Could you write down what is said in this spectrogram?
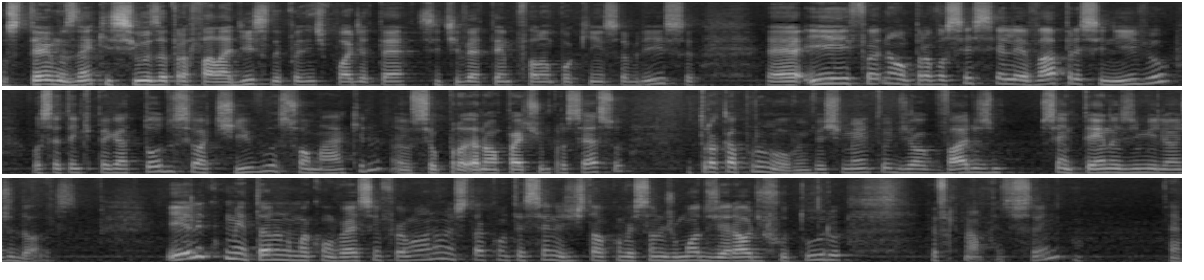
os termos né, que se usa para falar disso. Depois a gente pode até, se tiver tempo, falar um pouquinho sobre isso. É, e foi, não, para você se elevar para esse nível, você tem que pegar todo o seu ativo, a sua máquina, o seu, era uma parte de um processo, e trocar por um novo. investimento de vários centenas de milhões de dólares. E ele comentando numa conversa informal, não, isso está acontecendo, a gente estava conversando de modo geral de futuro. Eu falei, não, mas isso aí não, é,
